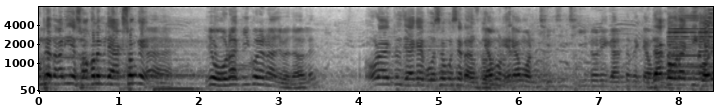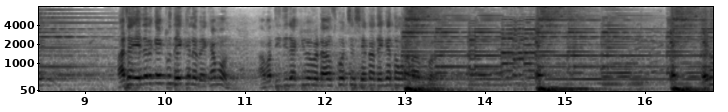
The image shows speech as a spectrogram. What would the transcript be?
উঠে দাঁড়িয়ে সকলে মিলে একসঙ্গে? হ্যাঁ হ্যাঁ। যে ওরা কি করে নাচবে তাহলে? ওরা একটু জায়গায় বসে বসে ডান্স কেমন কেমন? ছি ছি ছি ননি গানটাতে কেমন? দেখো ওরা কি করে। আচ্ছা এদেরকে একটু দেখে নেবে কেমন? আমার দিদিরা কীভাবে ডান্স করছে সেটা দেখে তোমরা ডান্স করবে। একটু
